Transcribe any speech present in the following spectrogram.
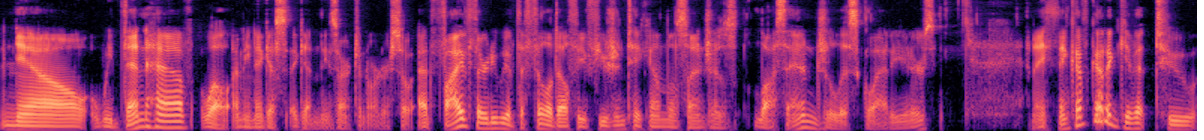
Now we then have well, I mean, I guess again these aren't in order. So at 5:30 we have the Philadelphia Fusion taking on Los Angeles Los Angeles Gladiators, and I think I've got to give it to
